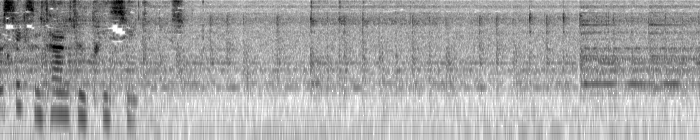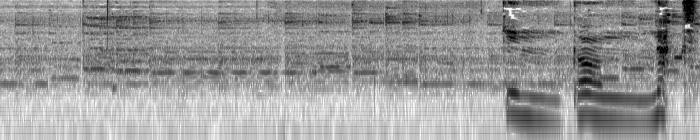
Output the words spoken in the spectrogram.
Just take some time to appreciate this. King Kong Nut.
